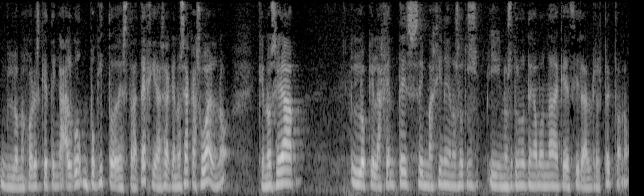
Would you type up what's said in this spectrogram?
lo mejor es que tenga algo, un poquito de estrategia, o sea, que no sea casual, ¿no? Que no sea lo que la gente se imagine de nosotros y nosotros no tengamos nada que decir al respecto, ¿no?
